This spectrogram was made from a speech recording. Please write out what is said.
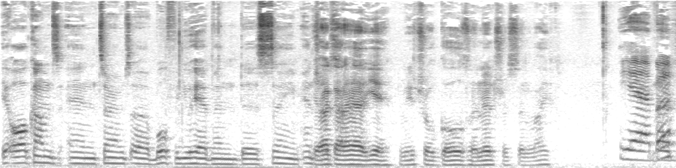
it all comes in terms of both of you having the same interest. Yeah, I gotta have yeah mutual goals and interests in life, Yeah, But-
